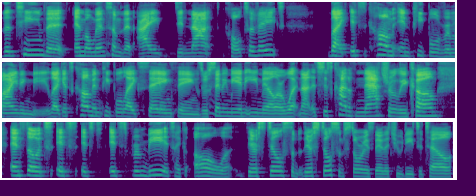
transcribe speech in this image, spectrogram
the team that and momentum that I did not cultivate like it's come in people reminding me like it's come in people like saying things or sending me an email or whatnot it's just kind of naturally come and so it's it's it's it's for me it's like oh there's still some there's still some stories there that you need to tell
